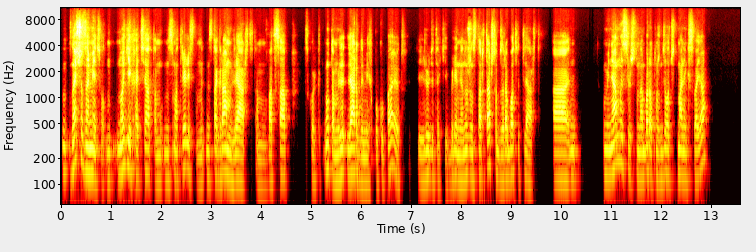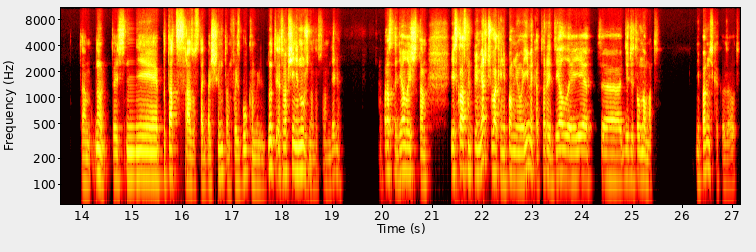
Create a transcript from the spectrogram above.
знаешь, что заметил? Многие хотят, там, насмотрелись, там, Инстаграм, лярд, там, WhatsApp, сколько, ну, там, ля- лярдами их покупают, и люди такие, блин, мне нужен стартап, чтобы заработать лярд. А у меня мысль, что, наоборот, нужно делать что-то маленькое свое, там, ну, то есть не пытаться сразу стать большим, там, Фейсбуком, или, ну, это вообще не нужно, на самом деле. Просто делаешь там... Есть классный пример, чувак, я не помню его имя, который делает э, Digital Nomad. Не помните, как его зовут?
